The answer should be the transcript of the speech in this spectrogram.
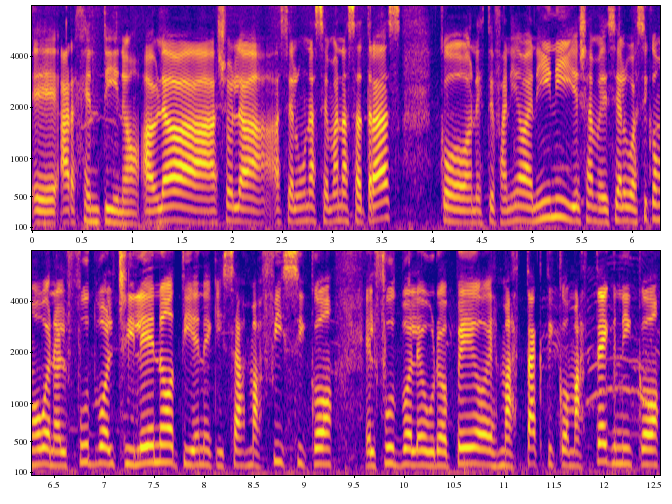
eh, argentino? Hablaba yo la, hace algunas semanas atrás con Estefanía Banini y ella me decía algo así como, bueno, el fútbol chileno tiene quizás más físico, el fútbol europeo es más táctico, más técnico,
